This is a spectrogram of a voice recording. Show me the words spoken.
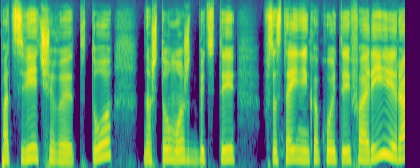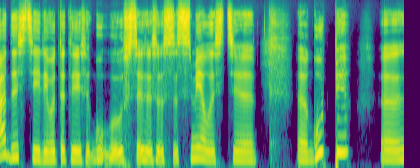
подсвечивает то, на что, может быть, ты в состоянии какой-то эйфории, радости или вот этой смелости э, гуппи, э,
